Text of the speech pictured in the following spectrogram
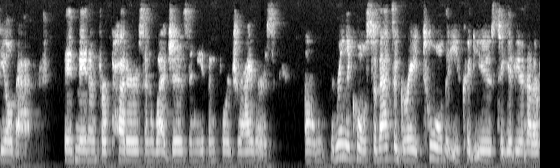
feel that. They've made them for putters and wedges and even for drivers. Um, really cool. So that's a great tool that you could use to give you another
